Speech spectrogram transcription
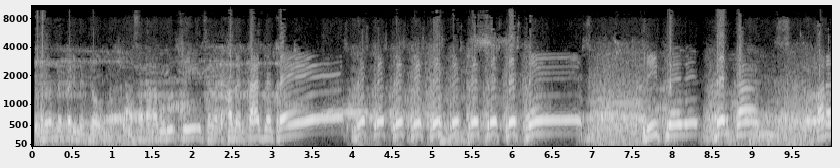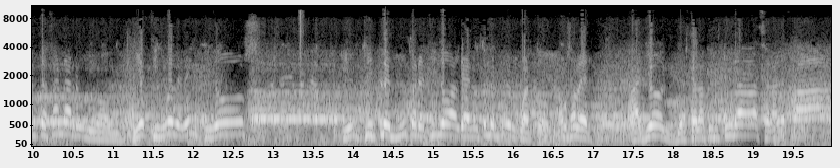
perdón perímetro. Pasa para Burusi, se la deja Bertans de 3. 3, 3, 3, 3, 3, 3, 3, 3, 3, 3. Triple de Bertans para empezar la reunión. 19-22 y un triple muy parecido al que anotó en el primer cuarto. Vamos a ver. A John ya está la pintura, se la deja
